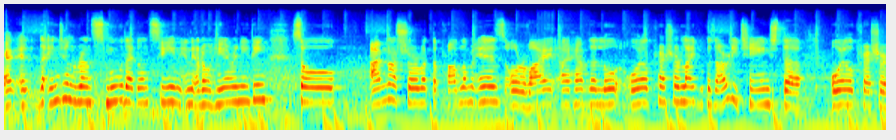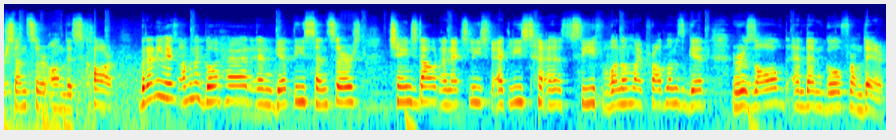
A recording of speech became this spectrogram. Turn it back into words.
and, and, the engine runs smooth i don't see and i don't hear anything. So i'm not sure what the problem is or why i have the low oil pressure light because i already changed the oil pressure sensor on this car. But anyways i'm gonna go ahead and get these sensors changed out and actually at least see if one of my problems get resolved and then go from there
